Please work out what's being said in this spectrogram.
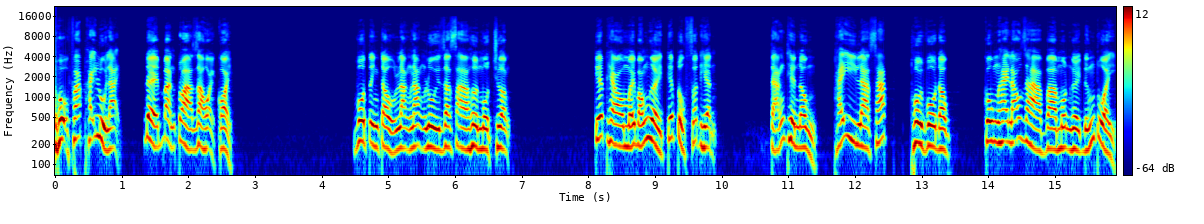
hộ pháp hãy lùi lại, để bản tòa ra hỏi coi. Vô tình tàu lặng lặng lùi ra xa hơn một trượng. Tiếp theo mấy bóng người tiếp tục xuất hiện. Táng Thiên Ông, Thái Y La Sát, Thôi Vô Độc, cùng hai lão già và một người đứng tuổi.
